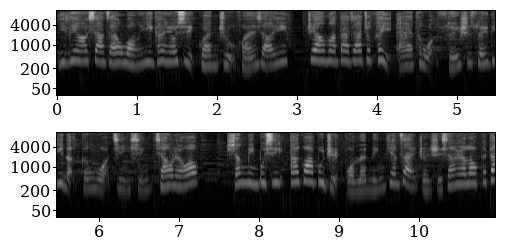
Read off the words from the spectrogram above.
一定要下载网易看游戏，关注环小英，这样呢，大家就可以艾特我，随时随地的跟我进行交流哦！生命不息，八卦不止，我们明天再准时相约喽，拜拜。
